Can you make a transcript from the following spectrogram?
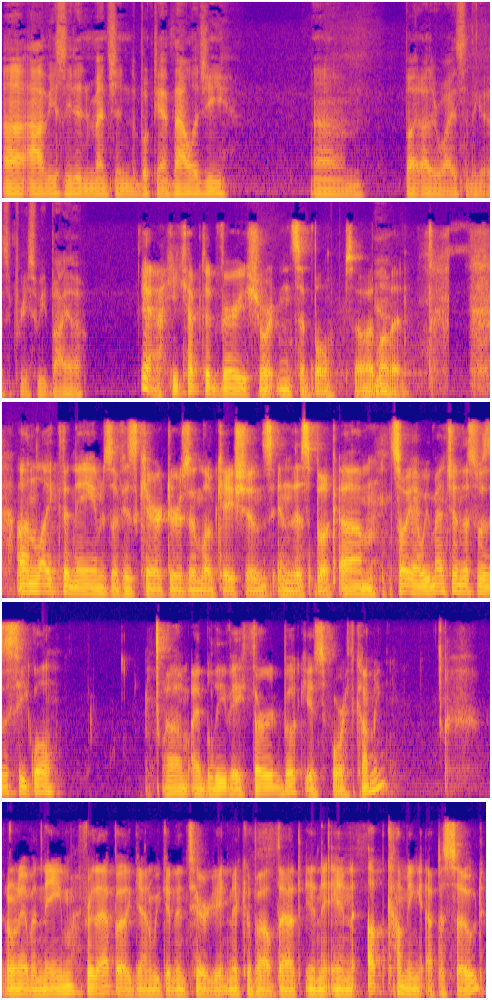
Uh, obviously, didn't mention the book anthology. Um, but otherwise, I think that's a pretty sweet bio. Yeah, he kept it very short and simple, so I yeah. love it. Unlike the names of his characters and locations in this book. Um, so yeah, we mentioned this was a sequel. Um, I believe a third book is forthcoming. I don't have a name for that, but again, we can interrogate Nick about that in an upcoming episode,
